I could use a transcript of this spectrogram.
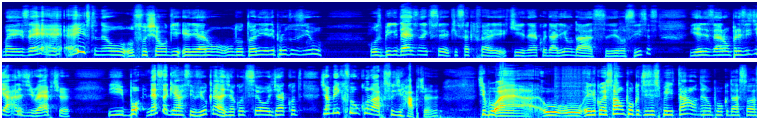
Mas é, é, é isso, né? O, o Sushong, ele era um, um, doutor e ele produziu os Big Dads, né? Que, que, que né, cuidariam das Little Sisters. E eles eram presidiários de Rapture. E nessa guerra civil, cara, já aconteceu. Já, já meio que foi um colapso de Rapture, né? Tipo, é, o, o, ele começava um pouco desrespeitar, né? Um pouco da sua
